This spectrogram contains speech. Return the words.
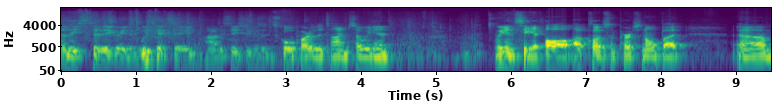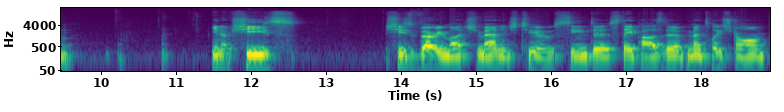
at least to the degree that we could see. Obviously, she was in school part of the time, so we didn't we didn't see it all up close and personal. But, um, you know, she's she's very much managed to seem to stay positive, mentally strong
